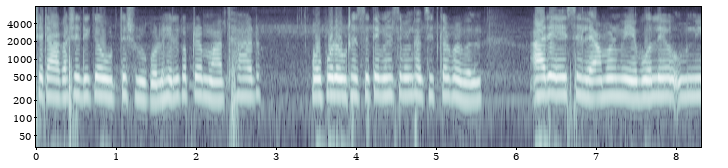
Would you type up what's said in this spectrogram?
সেটা আকাশের দিকে উঠতে শুরু করল। হেলিকপ্টার মাথার ওপরে উঠেছে তেমনি সেমেন খান চিৎকার করে বললেন, আরে, এই ছেলে আমার মেয়ে। বলে উনি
